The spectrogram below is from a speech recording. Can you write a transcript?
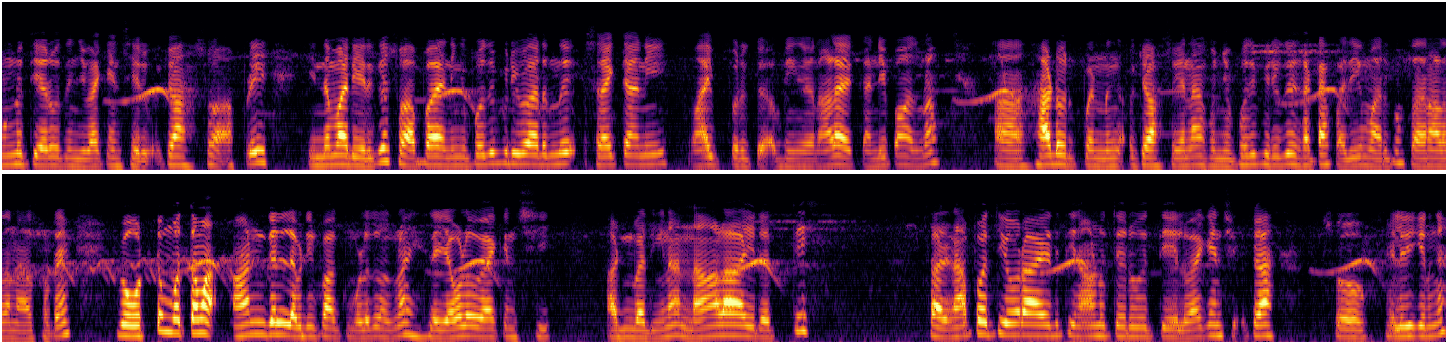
முந்நூற்றி அறுபத்தஞ்சு வேகன்சி இருக்குது ஓகேவா ஸோ அப்படி இந்த மாதிரி இருக்குது ஸோ அப்போ நீங்கள் பொதுப்பிரிவாக இருந்து செலக்ட் ஆனி வாய்ப்பு இருக்குது அப்படிங்கிறதுனால கண்டிப்பாக வந்து ஹார்ட் ஒர்க் பண்ணுங்க. ஓகேவா ஸோ ஏன்னா கொஞ்சம் பொது பிரிவுக்கு ஆஃப் அதிகமாக இருக்கும். ஸோ அதனால தான் நான் சொல்கிறேன் இப்போ ஒட்டு மொத்தமாக ஆண்கள் அப்படின்னு பார்க்கும்பொழுது வந்து இதில் எவ்வளோ வேகன்சி அப்படின்னு பார்த்தீங்கன்னா நாலாயிரத்தி சாரி நாற்பத்தி ஓராயிரத்தி நானூற்றி அறுபத்தி ஏழு வேகன்சி ஓகேவா ஸோ எழுதிக்கிறங்க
